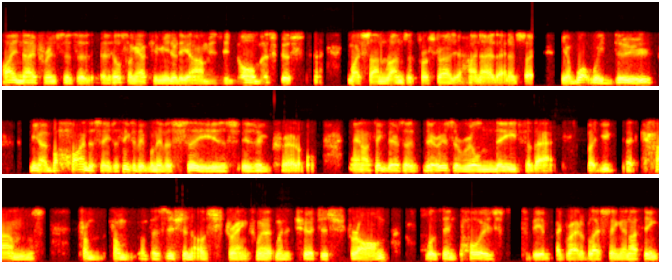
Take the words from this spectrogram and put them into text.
I know, for instance, at, at Hillsong, our community arm is enormous because my son runs it for Australia. I know that. And so, you know, what we do, you know, behind the scenes, the things that people never see is, is incredible. And I think there's a, there is a real need for that. But you, that comes from, from a position of strength. When, when the church is strong, well, it's then poised to be a, a greater blessing. And I think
